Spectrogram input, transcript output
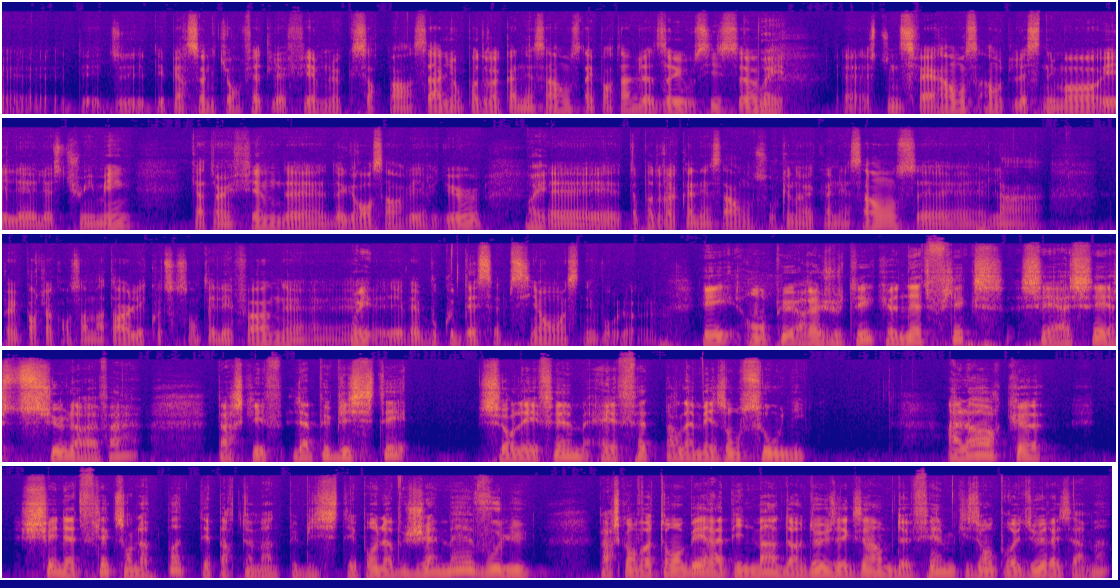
des, personnes qui ont fait le film, qui sortent pas en salle, ils n'ont pas de reconnaissance. C'est important de le dire aussi, ça. Oui. c'est une différence entre le cinéma et le, streaming. Quand tu as un film de, grosse envergure, tu n'as pas de reconnaissance, aucune reconnaissance peu importe le consommateur, l'écoute sur son téléphone. Euh, il y avait beaucoup de déceptions à ce niveau-là. Et on peut rajouter que Netflix, c'est assez astucieux leur affaire, parce que la publicité sur les films est faite par la maison Sony. Alors que chez Netflix, on n'a pas de département de publicité. On n'a jamais voulu, parce qu'on va tomber rapidement dans deux exemples de films qu'ils ont produits récemment.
